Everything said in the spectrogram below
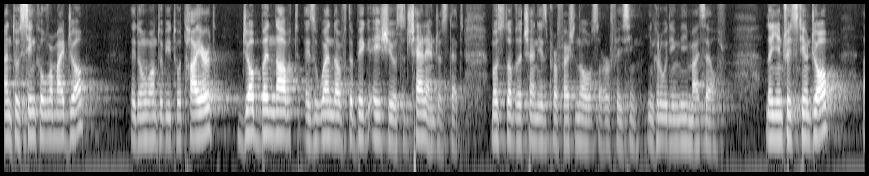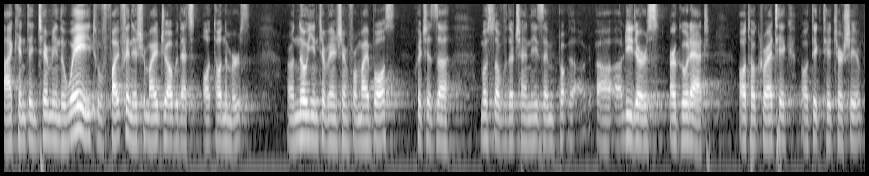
and to think over my job. They don't want to be too tired. Job burnout is one of the big issues, challenges that most of the Chinese professionals are facing, including me myself. The interesting job, I can determine the way to fi finish my job that's autonomous, or no intervention from my boss, which is uh, most of the Chinese uh, uh, leaders are good at, autocratic or dictatorship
